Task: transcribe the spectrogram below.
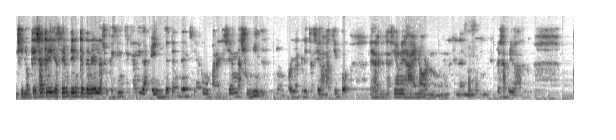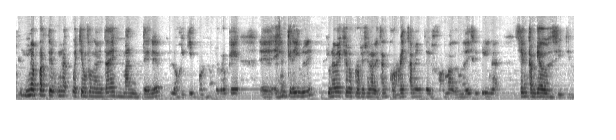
sino que esas acreditaciones tienen que tener la suficiente calidad e independencia como para que sean asumidas por la acreditación, a tipo de las acreditaciones AENOR ¿no? en, la empresa privada. Una parte, una cuestión fundamental es mantener los equipos. Yo creo que eh, es increíble que una vez que los profesionales están correctamente formados en una disciplina, se han cambiado de sitio.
